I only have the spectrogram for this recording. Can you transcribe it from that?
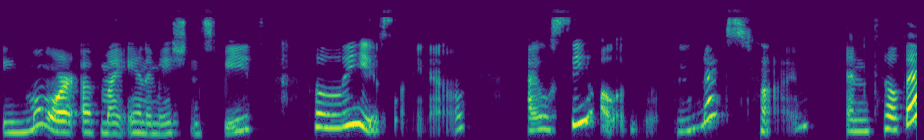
see more of my animation speeds, please let me know. I will see all of you next time. Until then,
